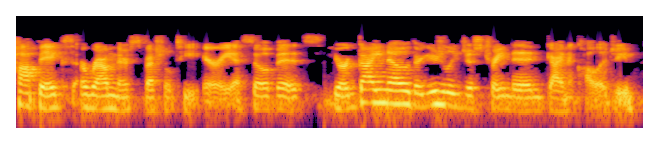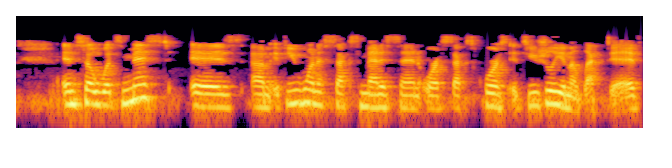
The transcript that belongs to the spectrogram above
topics around their specialty area. So if it's your gyno, they're usually just trained in gynecology. And so what's missed is um, if you want a sex medicine or a sex course, it's usually an elective,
